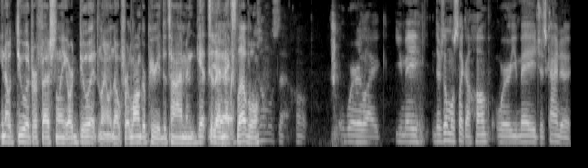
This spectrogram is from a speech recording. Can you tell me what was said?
you know do it professionally or do it you know for a longer period of time and get to that next level. There's almost that hump where like you may there's almost like a hump where you may just kind of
